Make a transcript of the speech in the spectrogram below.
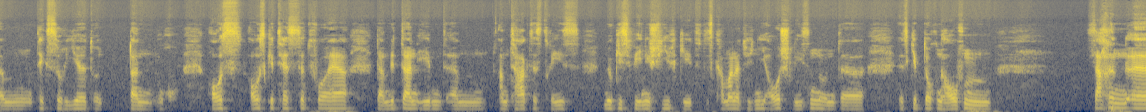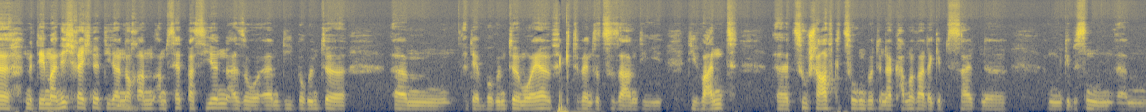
ähm, texturiert und dann auch aus, ausgetestet vorher, damit dann eben ähm, am Tag des Drehs möglichst wenig schief geht. Das kann man natürlich nie ausschließen und äh, es gibt doch einen Haufen Sachen, äh, mit denen man nicht rechnet, die dann noch am, am Set passieren. Also ähm, die berühmte, ähm, der berühmte Moyer-Effekt, wenn sozusagen die, die Wand äh, zu scharf gezogen wird in der Kamera, da gibt es halt eine, einen gewissen, ähm,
